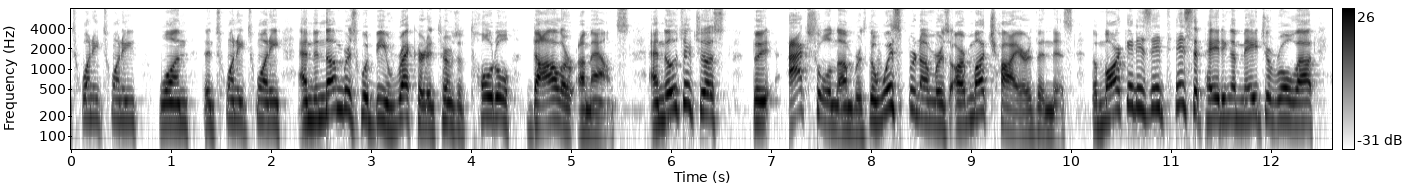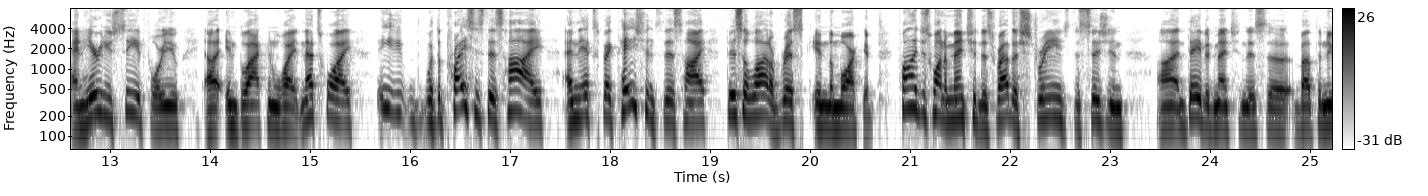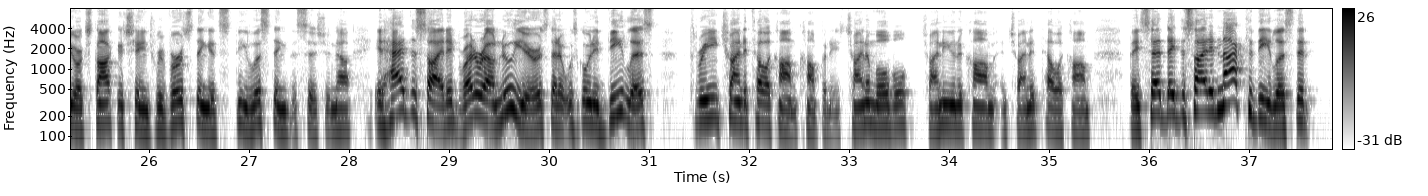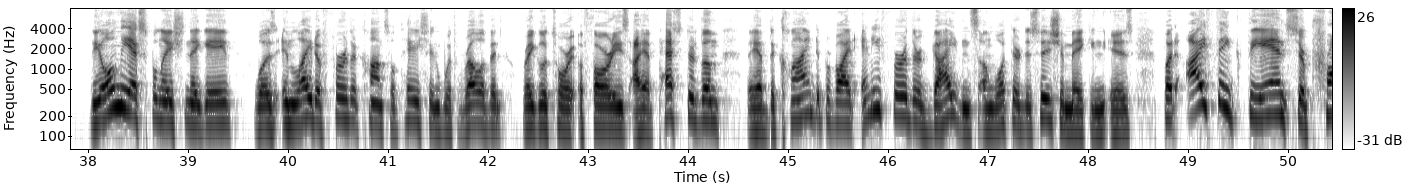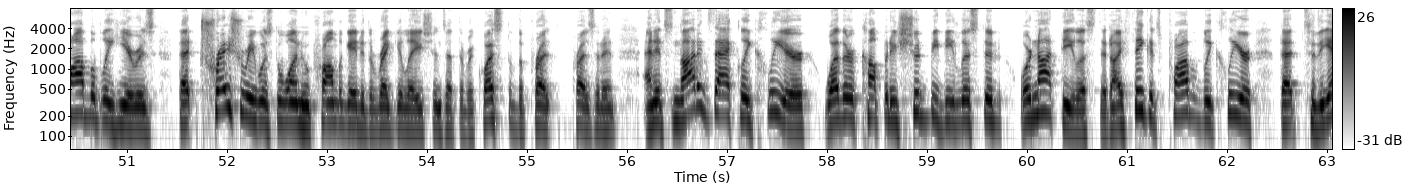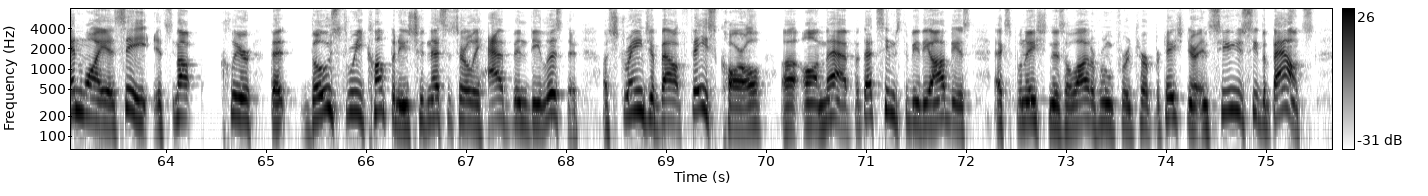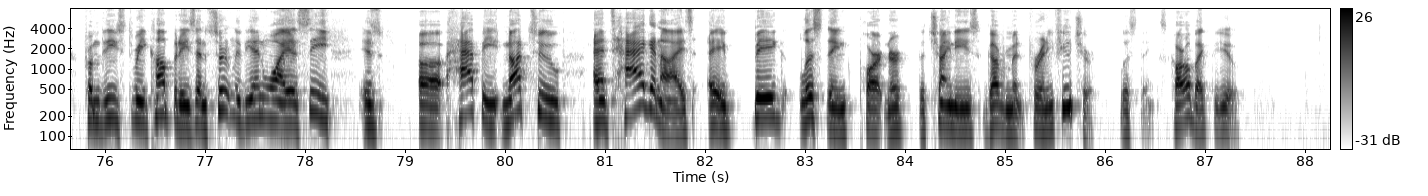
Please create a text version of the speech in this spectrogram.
2021 than 2020, and the numbers would be record in terms of total dollar amounts. And those are just the actual numbers. The whisper numbers are much higher than this. The market is anticipating a major rollout, and here you see it for you uh, in black and white. And that's why, eh, with the prices this high and the expectations this high, there's a lot of risk in the market. Finally, I just want to mention this rather strange decision, uh, and David mentioned this uh, about the New York Stock Exchange reversing its delisting decision. Now, it had decided right around New Year's that it was going to delist three China telecom companies, China Mobile, China Unicom, and China Telecom. They said they decided not to delist it. The only explanation they gave was in light of further consultation with relevant regulatory authorities. I have pestered them. They have declined to provide any further guidance on what their decision making is. But I think the answer probably here is that Treasury was the one who promulgated the regulations at the request of the pre- president. And it's not exactly clear whether companies should be delisted or not delisted. I think it's probably clear that to the NYSE, it's not clear that those three companies should necessarily have been delisted. A strange about face, Carl, uh, on that, but that seems to be the obvious explanation. There's a lot of room for interpretation here. And so you see the bounce from these three companies, and certainly the NYSE is uh, happy not to antagonize a big listing partner, the Chinese government, for any future listings. Carl, back to you.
